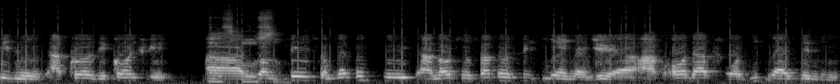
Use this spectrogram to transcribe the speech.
seedlings across the country. That's uh, awesome. Some states, some certain states, and also certain states here in Nigeria have ordered for this rice seedling.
